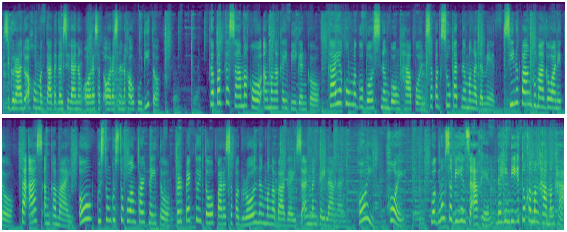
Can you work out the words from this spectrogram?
Sigurado akong magtatagal sila ng oras at oras na nakaupo dito. Kapag kasama ko ang mga kaibigan ko, kaya kong mag-ubos ng buong hapon sa pagsukat ng mga damit. Sino pa ang gumagawa nito? Taas ang kamay. Oh, gustong gusto ko ang cart na ito. Perpekto ito para sa pag-roll ng mga bagay saan man kailangan. Hoy! Hoy! Huwag mong sabihin sa akin na hindi ito kamangha-mangha.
